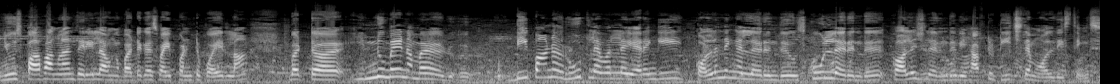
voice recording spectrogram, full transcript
நியூஸ் பார்ப்பாங்களான்னு தெரியல அவங்க பாட்டுக்கு ஸ்வைப் பண்ணிட்டு போயிடலாம் பட் uh, இன்னுமே நம்ம டீப்பான ரூட் லெவல்ல இறங்கி குழந்தைங்கள்ல இருந்து ஸ்கூல்ல இருந்து காலேஜ்ல இருந்து we have to teach them all these things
